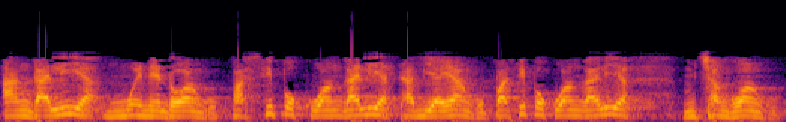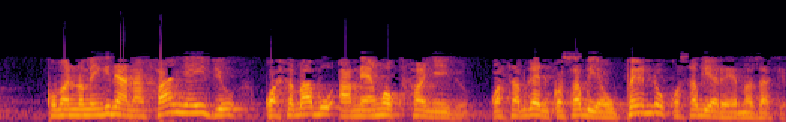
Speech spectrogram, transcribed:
kuangalia mwenendo wangu pasipo kuangalia tabia yangu pasipo kuangalia mchango wangu. Kwa maneno mengine anafanya hivyo kwa sababu ameamua kufanya hivyo. Kwa sababu gani? Kwa sababu ya upendo kwa sababu ya rehema zake.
